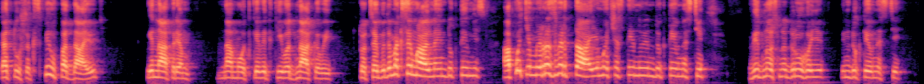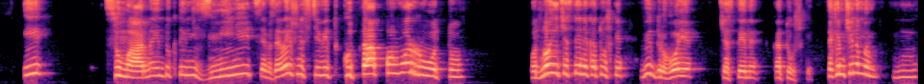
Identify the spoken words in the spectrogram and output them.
катушок співпадають, і напрям намотки витків однаковий, то це буде максимальна індуктивність. А потім ми розвертаємо частину індуктивності відносно другої індуктивності. І сумарна індуктивність змінюється в залежності від кута повороту одної частини катушки від другої частини катушки. Таким чином ми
